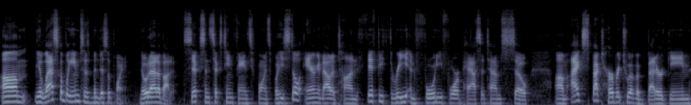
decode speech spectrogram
Um, you know, last couple games has been disappointing, no doubt about it. Six and 16 fantasy points, but he's still airing it out a ton. 53 and 44 pass attempts. So um, I expect Herbert to have a better game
